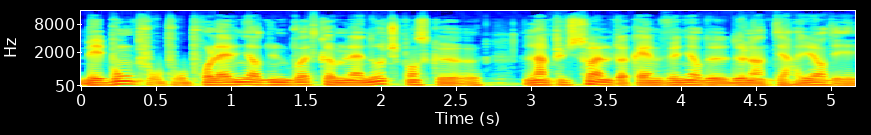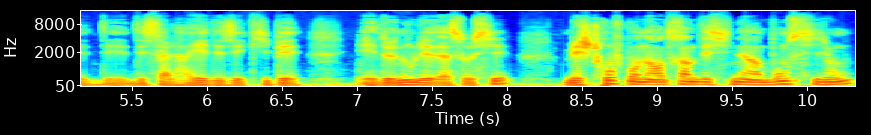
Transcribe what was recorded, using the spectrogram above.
mais bon, pour, pour, pour l'avenir d'une boîte comme la nôtre, je pense que l'impulsion, elle doit quand même venir de, de l'intérieur, des, des, des, salariés, des équipes et, et, de nous, les associés. Mais je trouve qu'on est en train de dessiner un bon sillon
